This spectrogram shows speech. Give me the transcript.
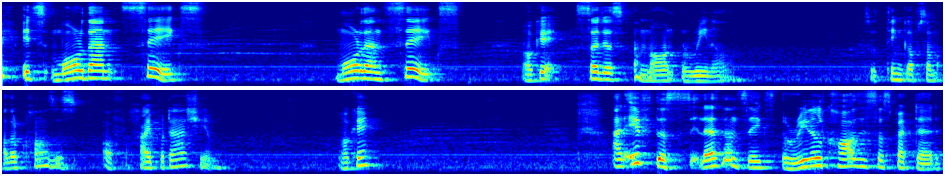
if it's more than 6 more than 6 okay suggests a non-renal. So think of some other causes of high potassium okay? And if the less than 6 renal cause is suspected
